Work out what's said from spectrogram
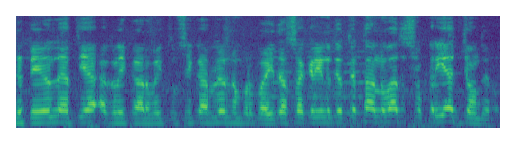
ਡਿਟੇਲ ਲੈਤੀ ਆ। ਅਗਲੀ ਕਾਰਵਾਈ ਤੁਸੀਂ ਕਰ ਲਿਓ। ਨੰਬਰ ਬਾਈ ਦਾ ਸਕਰੀਨ ਦੇ ਉੱਤੇ। ਧੰਨਵਾਦ। ਸ਼ੁਕਰੀਆ। ਜਿਉਂਦੇ ਰਹੋ।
